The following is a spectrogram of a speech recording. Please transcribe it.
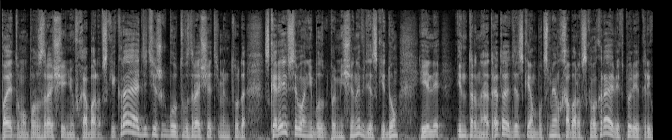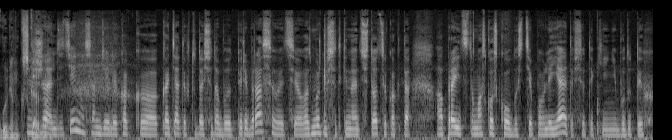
Поэтому по возвращению в Хабаровский край, а детишек будут возвращать именно туда, скорее всего, они будут помещены в детский дом или интернат. Это детский омбудсмен Хабаровского края Виктория Трегубенко сказала. Жаль детей, на самом деле, как э, котят их туда-сюда будут перебрасывать. Возможно, все-таки на эту ситуацию как-то а, правительство Московской области повлияет и все-таки не будут их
